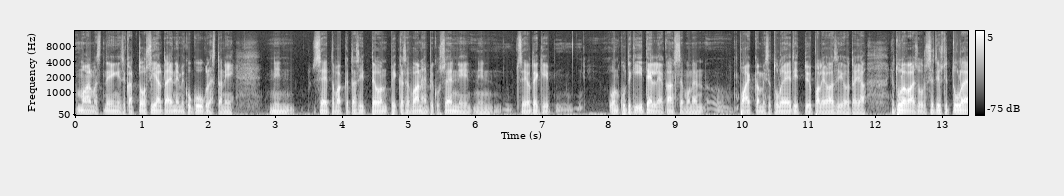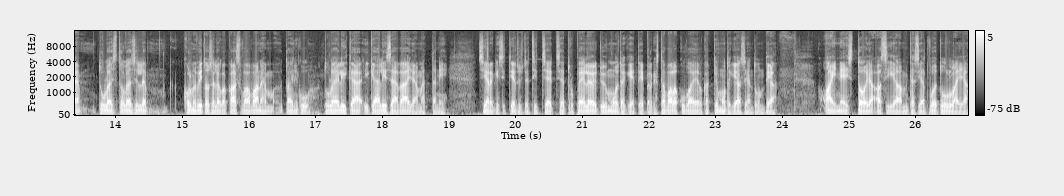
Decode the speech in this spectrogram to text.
maailmassa, niin se katsoo sieltä enemmän kuin Googlesta, niin, niin se, että vaikka tämä sitten on pikkasen vanhempi kuin sen, niin, niin se jotenkin on kuitenkin itselleen kanssa semmoinen paikka, missä tulee etittyä paljon asioita ja, ja tulevaisuudessa se tietysti tulee, tulee sitten olemaan sille kolmevitoselle, joka kasvaa vanhemma, tai niin kuin tulee ikää, ikää lisää vääjäämättä, niin sielläkin sitten tietysti, että, sit se, että sieltä rupeaa löytyy muitakin, ettei pelkästään valokuva ja kaikkea muutakin asiantuntija aineistoa ja asiaa, mitä sieltä voi tulla. Ja,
